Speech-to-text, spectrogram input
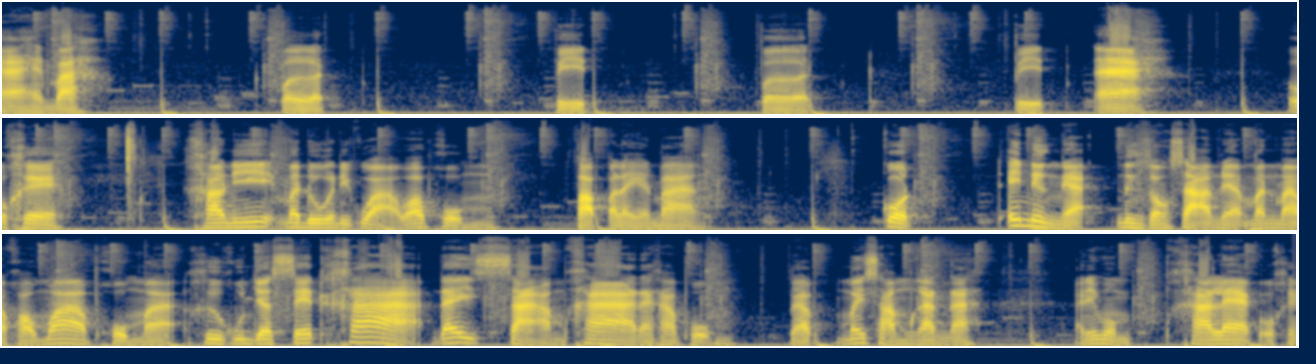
อ่าเห็นปะเปิด ปิด เปิด ปิด อะโอเค คราวนี้มาดูกันดีกว่าว่าผมปรับอะไรกันบ้าง กดไอ้หนึ่งเนี่ยหนึ่งสองสามเนี่ยมันหมายความว่าผมอะคือคุณจะเซตค่าได้ 3 ค่านะครับผมแบบไม่ซ้ำกันนะ อันนี้ผมค่าแรกโอเค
